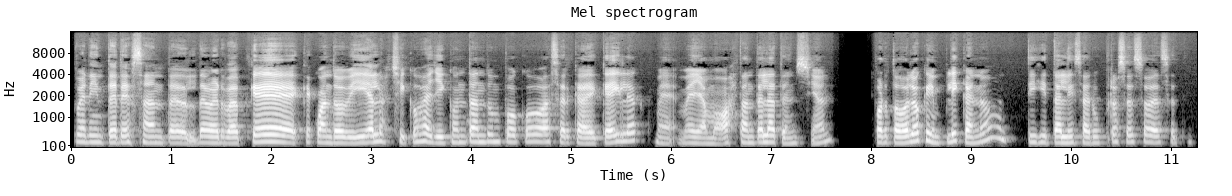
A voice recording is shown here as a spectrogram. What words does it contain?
Súper interesante, de verdad que, que, cuando vi a los chicos allí contando un poco acerca de Caleb, me, me llamó bastante la atención por todo lo que implica, ¿no? Digitalizar un proceso de ese tipo.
